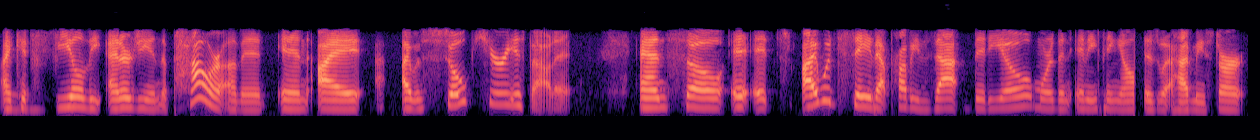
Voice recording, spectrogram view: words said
I could mm-hmm. feel the energy and the power of it and I I was so curious about it. And so it, it's I would say that probably that video more than anything else is what had me start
